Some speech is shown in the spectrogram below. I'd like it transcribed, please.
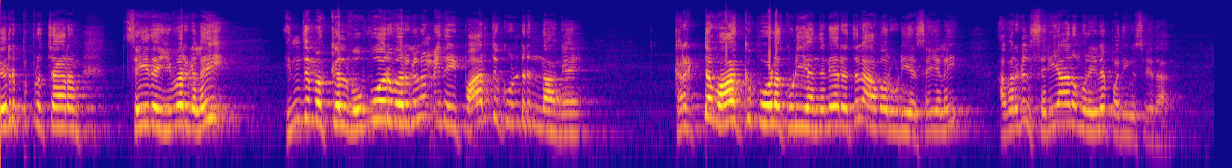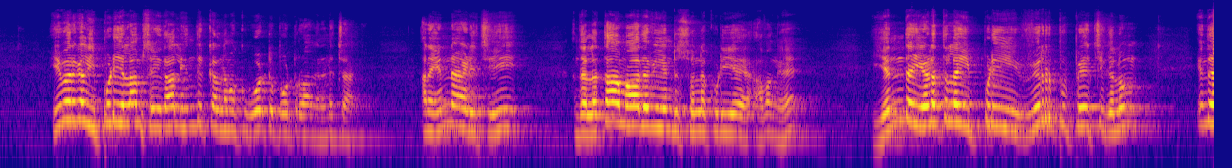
வெறுப்பு பிரச்சாரம் செய்த இவர்களை இந்து மக்கள் ஒவ்வொருவர்களும் இதை பார்த்து கொண்டிருந்தாங்க. கரெக்டாக வாக்கு போடக்கூடிய அந்த நேரத்தில் அவருடைய செயலை அவர்கள் சரியான முறையில் பதிவு செய்தாங்க. இவர்கள் இப்படியெல்லாம் செய்தால் இந்துக்கள் நமக்கு ஓட்டு போட்டுருவாங்க நினச்சாங்க. ஆனால் என்ன ஆயிடுச்சு? அந்த லதா மாதவி என்று சொல்லக்கூடிய அவங்க எந்த இடத்துல இப்படி வெறுப்பு பேச்சுகளும் இந்த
